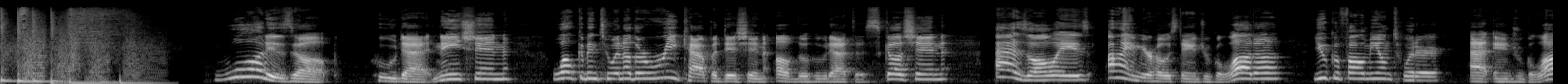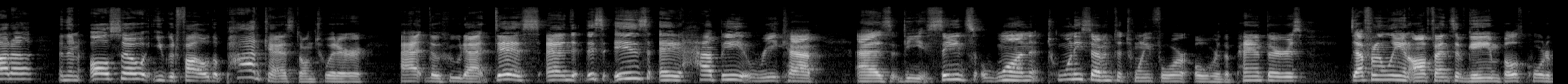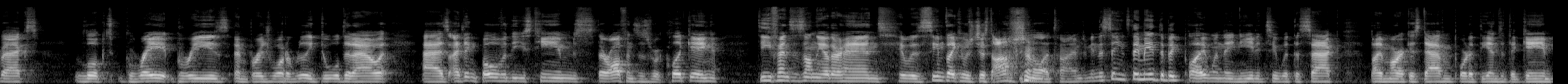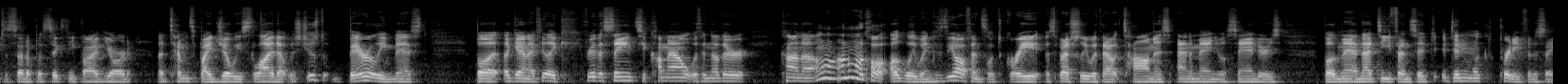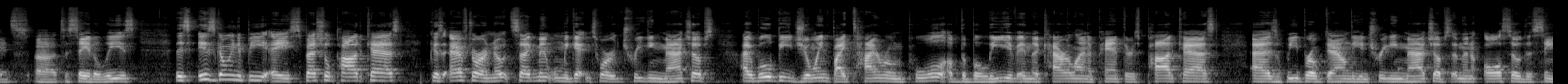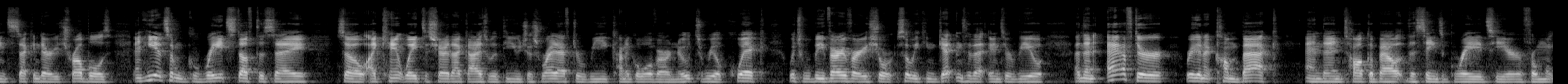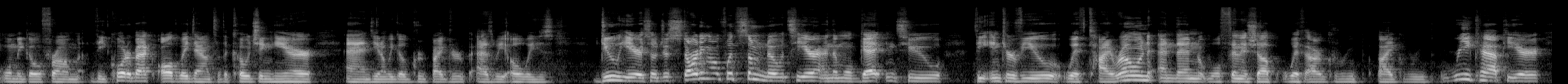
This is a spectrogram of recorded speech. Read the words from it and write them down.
What is up, Who Dat Nation? Welcome into another recap edition of the Who Dat Discussion. As always, I am your host, Andrew Gullotta. You can follow me on Twitter at Andrew Gullotta, and then also you could follow the podcast on Twitter at the Who Dat Dis. And this is a happy recap as the Saints won 27 to 24 over the Panthers. Definitely an offensive game. Both quarterbacks looked great. Brees and Bridgewater really dueled it out. As I think both of these teams, their offenses were clicking. Defenses, on the other hand, it was seemed like it was just optional at times. I mean, the Saints they made the big play when they needed to with the sack by Marcus Davenport at the end of the game to set up a 65-yard attempt by Joey Slye that was just barely missed. But again, I feel like if you're the Saints, you come out with another kind of I don't, don't want to call it ugly win because the offense looked great, especially without Thomas and Emmanuel Sanders. But man, that defense it, it didn't look pretty for the Saints, uh, to say the least. This is going to be a special podcast because after our note segment, when we get into our intriguing matchups, I will be joined by Tyrone Poole of the Bleav in the Carolina Panthers podcast as we broke down the intriguing matchups and then also the Saints secondary troubles. And he had some great stuff to say. So I can't wait to share that, guys, with you just right after we kind of go over our notes real quick, which will be very, very short so we can get into that interview. And then after, we're going to come back and then talk about the Saints' grades here from when we go from the quarterback all the way down to the coaching here. And, you know, we go group by group as we always do here. So just starting off with some notes here, and then we'll get into the interview with Tyrone, and then we'll finish up with our group by group recap here.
